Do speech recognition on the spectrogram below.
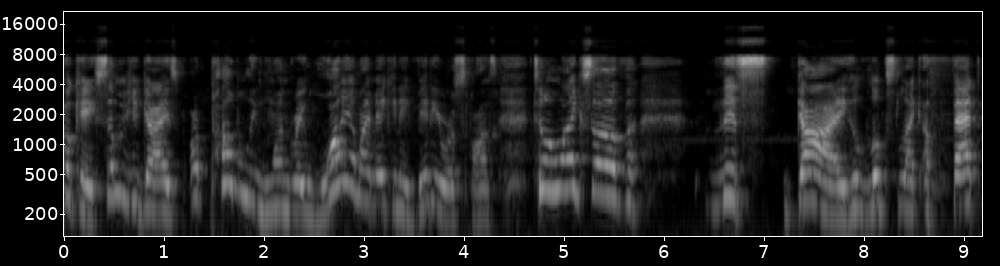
Okay, some of you guys are probably wondering why am I making a video response to the likes of this guy who looks like a fat,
